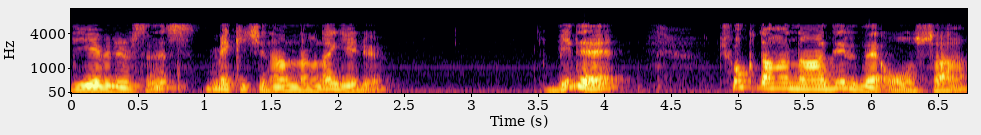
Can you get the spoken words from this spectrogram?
diyebilirsiniz. Make için anlamına geliyor. Bir de çok daha nadir de olsa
